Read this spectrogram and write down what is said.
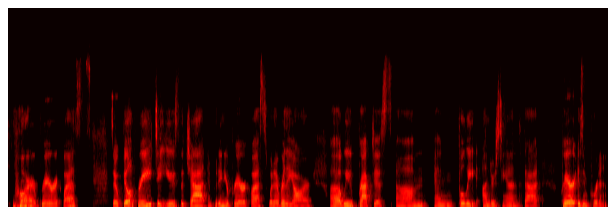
for prayer requests. So feel free to use the chat and put in your prayer requests, whatever they are. Uh, we practice um, and fully understand that prayer is important.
